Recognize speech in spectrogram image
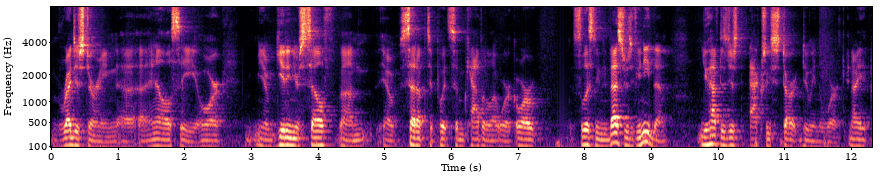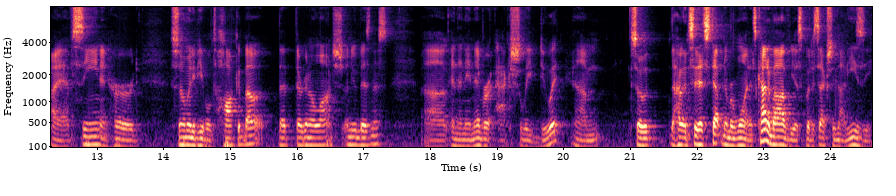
registering uh, an LLC or you know getting yourself um, you know set up to put some capital at work or soliciting investors if you need them. You have to just actually start doing the work. And I, I have seen and heard so many people talk about that they're going to launch a new business. Uh, and then they never actually do it. Um, so I would say that's step number one. It's kind of obvious, but it's actually not easy.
